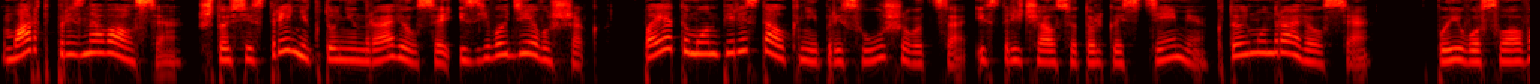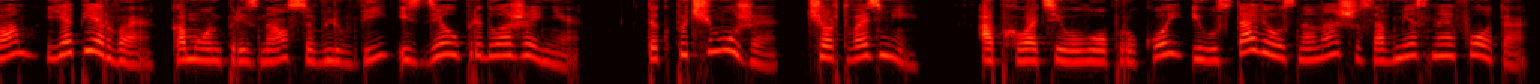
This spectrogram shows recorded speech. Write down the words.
Март признавался, что сестре никто не нравился из его девушек, Поэтому он перестал к ней прислушиваться и встречался только с теми, кто ему нравился. По его словам, я первая, кому он признался в любви и сделал предложение. Так почему же, черт возьми? Обхватил лоб рукой и уставилась на наше совместное фото.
